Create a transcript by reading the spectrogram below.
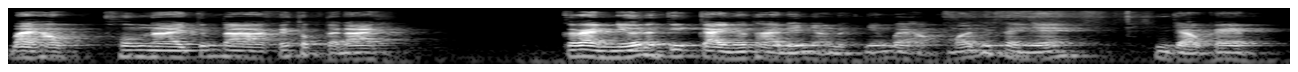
bài học hôm nay chúng ta kết thúc tại đây. Các em nhớ đăng ký kênh của thầy để nhận được những bài học mới tiếp theo nhé. Xin chào các em.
